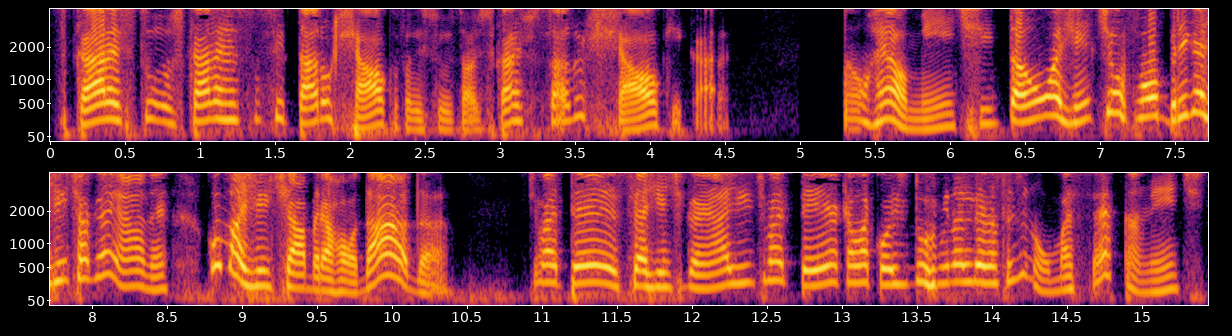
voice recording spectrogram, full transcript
Os caras os cara ressuscitaram o Schalke, eu falei, os caras ressuscitaram o Schalke, cara. Não, realmente. Então a gente obriga a gente a ganhar, né? Como a gente abre a rodada, gente vai ter, se a gente ganhar, a gente vai ter aquela coisa de dormir na liderança de novo. Mas certamente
